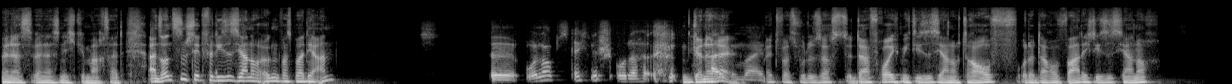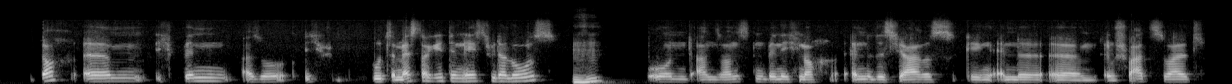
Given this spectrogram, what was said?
Wenn er es wenn nicht gemacht hat. Ansonsten steht für dieses Jahr noch irgendwas bei dir an? Äh, urlaubstechnisch oder Generell. allgemein? Etwas, wo du sagst, da freue ich mich dieses Jahr noch drauf oder darauf warte ich dieses Jahr noch? Doch, ähm, ich bin, also ich, gut, Semester geht demnächst wieder los. Mhm. Und ansonsten bin ich noch Ende des Jahres gegen Ende ähm, im Schwarzwald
